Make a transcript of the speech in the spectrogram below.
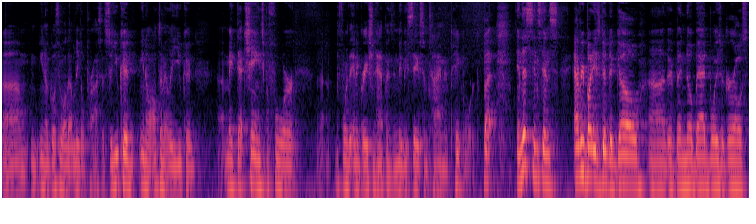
um, you know, go through all that legal process. So you could, you know, ultimately you could uh, make that change before uh, before the integration happens and maybe save some time and paperwork. But in this instance, everybody's good to go. Uh, there have been no bad boys or girls.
